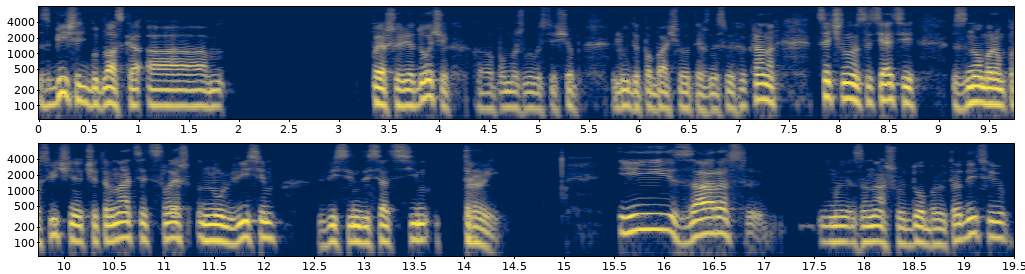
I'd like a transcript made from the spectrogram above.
збільшіть, будь ласка, а, перший рядочок по можливості, щоб люди побачили теж на своїх екранах. Це член асоціації з номером посвідчення 14 08 87 3. І зараз ми за нашою доброю традицією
